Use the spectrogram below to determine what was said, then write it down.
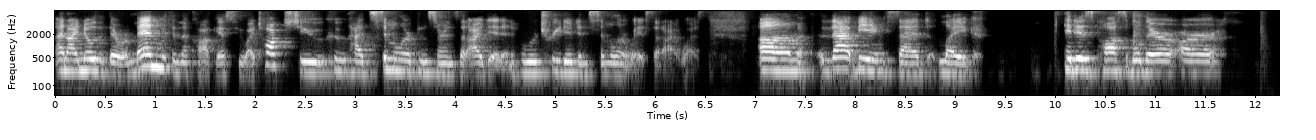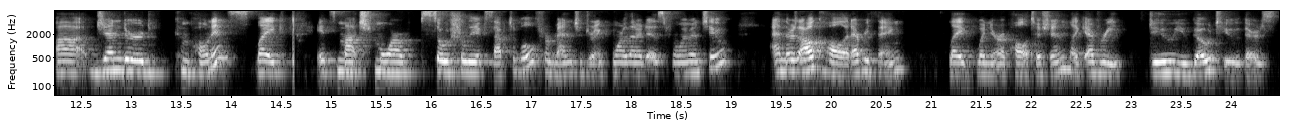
And I know that there were men within the caucus who I talked to who had similar concerns that I did and who were treated in similar ways that I was. Um, that being said, like it is possible there are uh, gendered components, like it's much more socially acceptable for men to drink more than it is for women to. And there's alcohol at everything, like when you're a politician, like every do you go to, there's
